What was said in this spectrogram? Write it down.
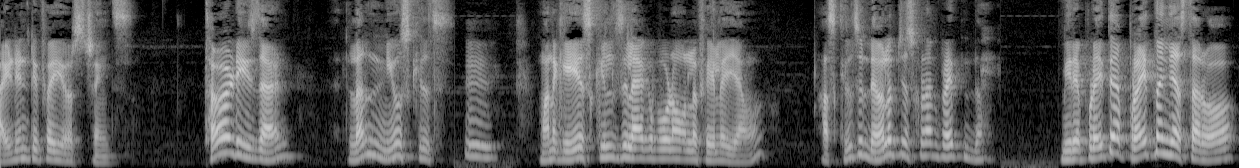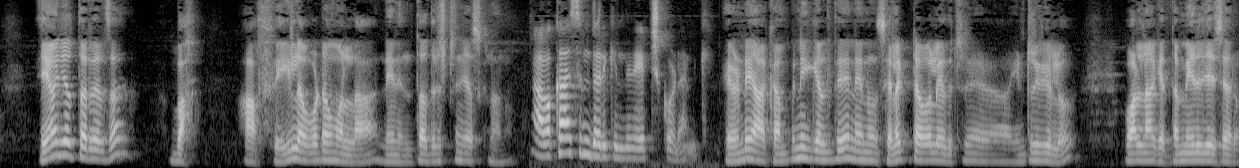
identify your strengths third is that learn new skills. మనకి ఏ స్కిల్స్ లేకపోవడం వల్ల ఫెయిల్ అయ్యామో ఆ స్కిల్స్ని డెవలప్ చేసుకోవడానికి ప్రయత్నిద్దాం. మీరు ఎప్పుడైతే ప్రయత్నం చేస్తారో ఏమని చెప్తారు తెలుసా? బా ఆ ఫెయిల్ అవ్వడం వల్ల నేను ఎంత అదృష్టం చేసుకున్నాను. అవకాశం దొరికింది నేర్చుకోవడానికి. ఏమంటే ఆ కంపెనీకి వెళ్తే నేను సెలెక్ట్ అవ్వలేదు ఇంటర్వ్యూలో. వాళ్ళు నాకు ఎంత మేలు చేశారు.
